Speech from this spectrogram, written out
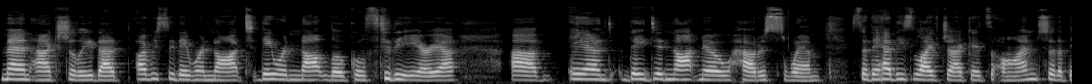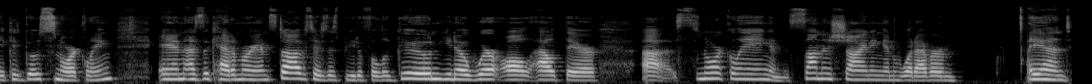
men actually that obviously they were not they were not locals to the area um, and they did not know how to swim. So they had these life jackets on so that they could go snorkeling. And as the catamaran stops, there's this beautiful lagoon. You know, we're all out there uh, snorkeling and the sun is shining and whatever. And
